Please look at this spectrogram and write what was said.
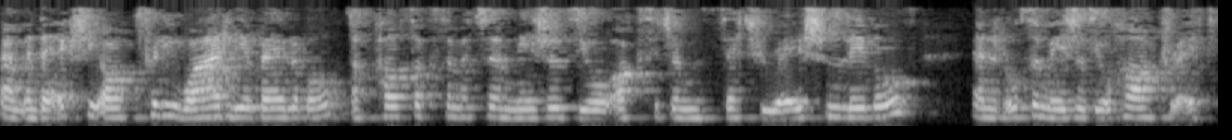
um, and they actually are pretty widely available. A pulse oximeter measures your oxygen saturation levels and it also measures your heart rate.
